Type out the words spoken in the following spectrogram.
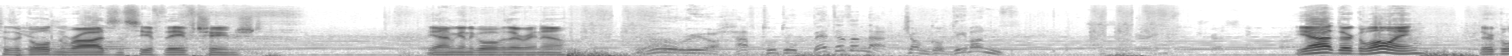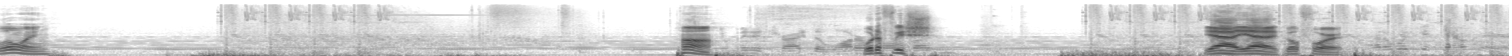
to the golden rods and see if they've changed. Yeah, I'm gonna go over there right now. You will have to do better than that, Jungle Demon. This is a very interesting find. Yeah, they're glowing. They're glowing. Huh. You want me to try the water? What if we sh- Yeah, yeah, go for it. How do we get down there?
